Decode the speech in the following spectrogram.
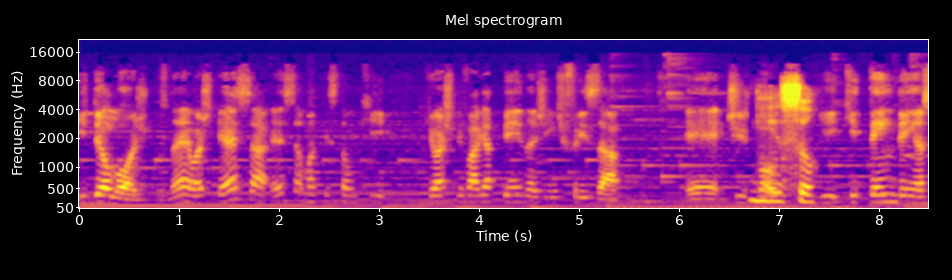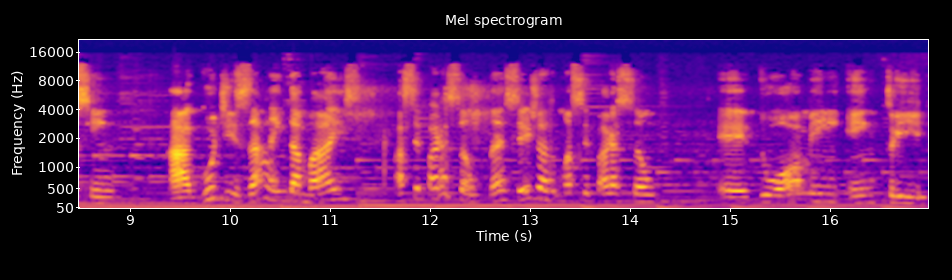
ideológicos, né? Eu acho que essa, essa é uma questão que, que eu acho que vale a pena a gente frisar. É, tijolos que, que, tendem, assim, a agudizar ainda mais a separação, né? Seja uma separação é, do homem entre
